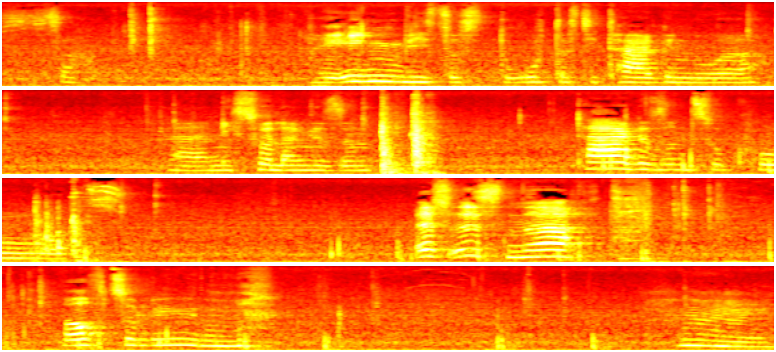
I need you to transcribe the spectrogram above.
So. Irgendwie ist das doof, dass die Tage nur äh, nicht so lange sind. Tage sind zu kurz. Es ist Nacht. Auf zu lügen. Hm.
